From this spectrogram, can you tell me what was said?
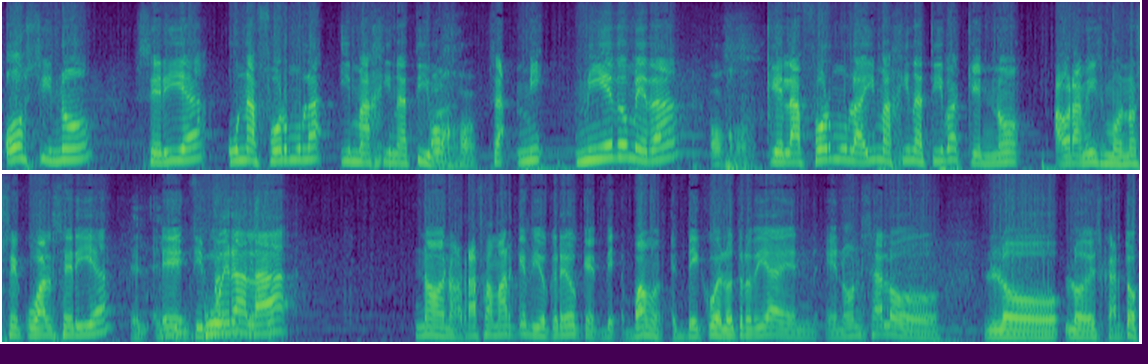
o si no, sería una fórmula imaginativa. Ojo. O sea, mi miedo me da Ojo. que la fórmula imaginativa, que no, ahora mismo no sé cuál sería, el eh, fuera la... No, no, Rafa Márquez yo creo que, de- vamos, Deco el otro día en, en Onsa lo, lo, lo descartó.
